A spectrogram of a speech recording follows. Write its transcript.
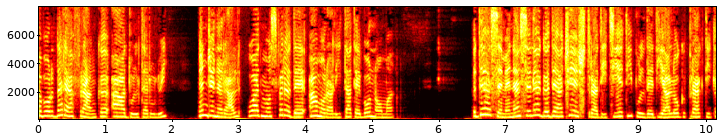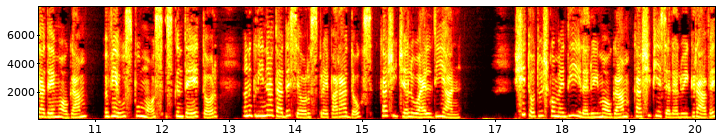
abordarea francă a adulterului, în general, o atmosferă de amoralitate bonomă. De asemenea, se leagă de aceeași tradiție tipul de dialog practicat de Mogam, viu, spumos, scânteietor, înclinat adeseori spre paradox, ca și cel wildian. Și totuși comediile lui Mogam, ca și piesele lui grave,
